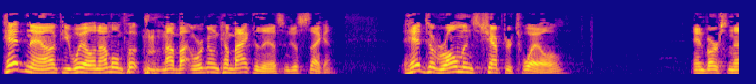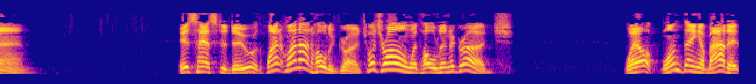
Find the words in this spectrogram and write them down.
Head now, if you will, and I'm going to put my, we're going to come back to this in just a second. Head to Romans chapter 12 and verse 9. This has to do with why, why not hold a grudge? What's wrong with holding a grudge? Well, one thing about it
